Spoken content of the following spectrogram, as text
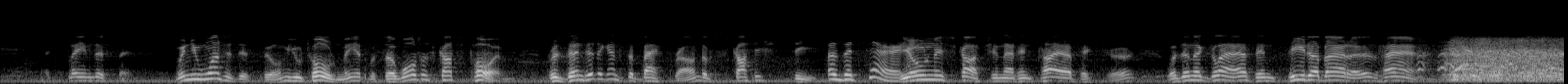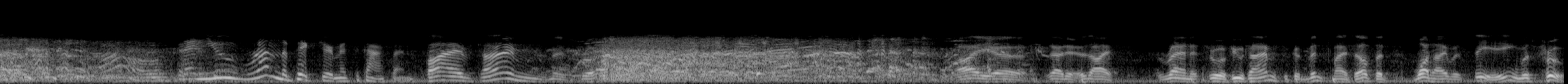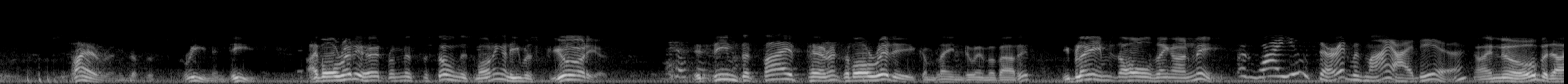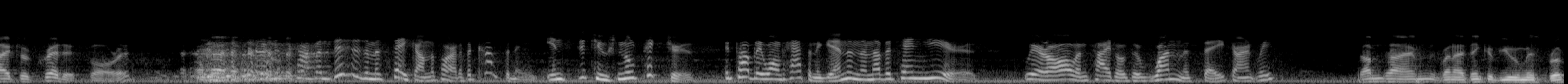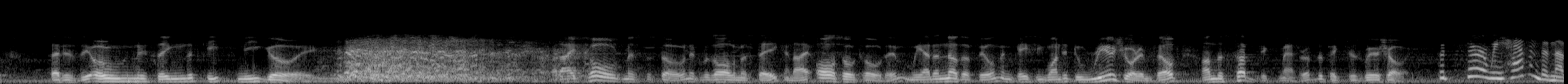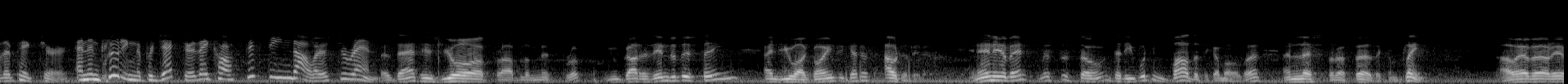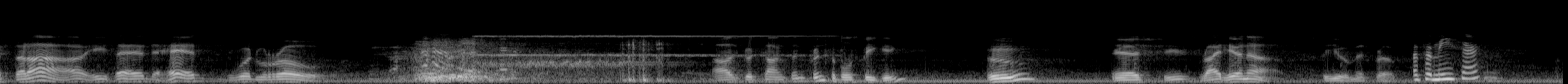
Explain this then. When you wanted this film, you told me it was Sir Walter Scott's poem, presented against a background of Scottish sea. Uh, but, sir. The only scotch in that entire picture was in a glass in Peter Barrer's hand. Oh, then you've run the picture, Mr. Conklin. Five times, Miss Brooks. I, uh, that is, I ran it through a few times to convince myself that what I was seeing was true. Sirens of the screen, indeed. I've already heard from Mr. Stone this morning, and he was furious. It seems that five parents have already complained to him about it. He blames the whole thing on me. But why you, sir? It was my idea. I know, but I took credit for it. Mr. Conklin, this is a mistake on the part of the company. Institutional pictures. It probably won't happen again in another ten years. We're all entitled to one mistake, aren't we? Sometimes when I think of you, Miss Brooks, that is the only thing that keeps me going. but I told Mr. Stone it was all a mistake, and I also told him we had another film in case he wanted to reassure himself on the subject matter of the pictures we're showing. But, sir, we haven't another picture. And including the projector, they cost $15 to rent. Uh, that is your problem, Miss Brooks. You got us into this thing, and you are going to get us out of it. In any event, Mr. Stone said he wouldn't bother to come over unless there are further complaints. However, if there are, he said heads would roll. Osgood Conklin, principal speaking. Who? Yes, she's right here now. It's for you, Miss Brooks. Uh, for me, sir?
